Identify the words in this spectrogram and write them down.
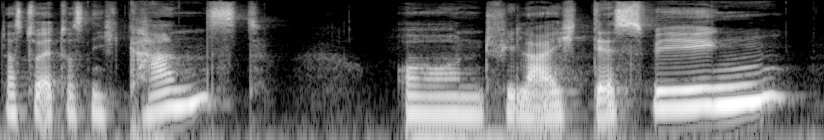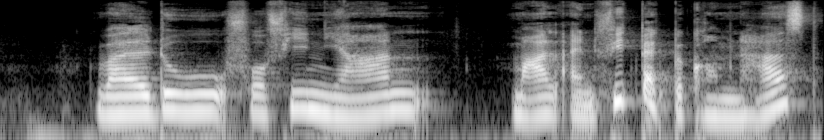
dass du etwas nicht kannst. Und vielleicht deswegen, weil du vor vielen Jahren mal ein Feedback bekommen hast,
